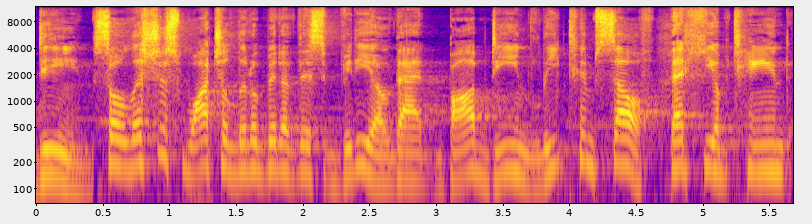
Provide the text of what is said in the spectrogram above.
Dean. So let's just watch a little bit of this video that Bob Dean leaked himself that he obtained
